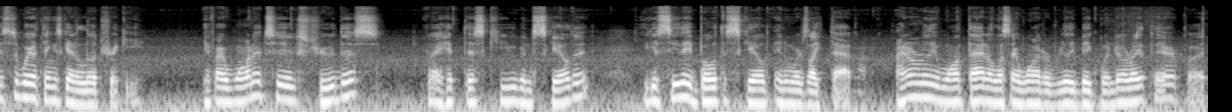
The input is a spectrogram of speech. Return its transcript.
this is where things get a little tricky. If I wanted to extrude this and I hit this cube and scaled it, you can see they both scaled inwards like that. I don't really want that unless I want a really big window right there, but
